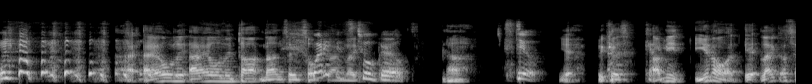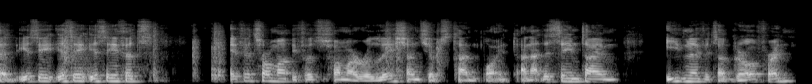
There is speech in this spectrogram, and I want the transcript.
I, I only, I only talk nonsense what if it's Like, two girls? nah. Still. Yeah, because Okay. I mean, you know what? It, like I said, you see, you see, you see, if it's if it's from a if it's from a relationship standpoint, and at the same time, even if it's a girlfriend,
